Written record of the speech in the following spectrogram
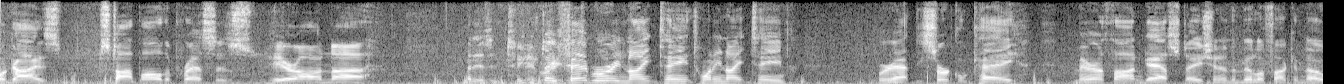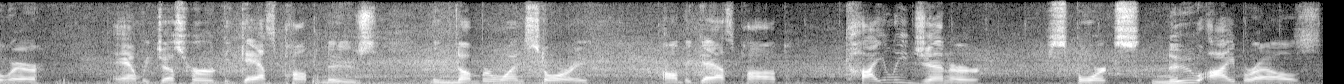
Well, guys, stop all the presses here on, uh, what is it, Tuesday, February 19th, 2019. We're at the Circle K Marathon gas station in the middle of fucking nowhere. And we just heard the gas pump news. The number one story on the gas pump. Kylie Jenner sports new eyebrows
